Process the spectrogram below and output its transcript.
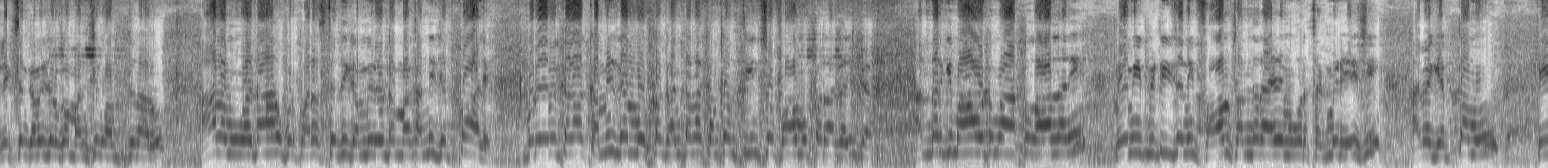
ఎలక్షన్ కమిషనర్ ఒక మనిషిని పంపుతున్నారు. వాళ్ళ ముంగట ఇప్పుడు పరిస్థితి గంభీర ఉంటాం మాకు అన్ని చెప్పుకోవాలి. ఇప్పుడు ఇక్కడ కమిషన్ ఒక్క గంటల కంటే తీన్సో ఫామ్ ఉప్పర్ దాకా దింపాం అందరికి మా ఓటు మా హక్కు కావాలని మేము ఈ పిటిషన్ ఈ ఫామ్స్ అందరూ ఆయన కూడా సబ్మిట్ చేసి ఆమె చెప్తాము ఈ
